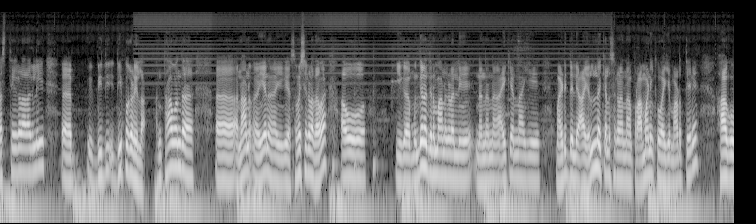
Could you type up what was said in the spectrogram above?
ರಸ್ತೆಗಳಾಗಲಿ ಬೀದಿ, ದೀಪಗಳಿಲ್ಲ. ಅಂಥ ಒಂದು ನಾನು, ಏನು ಈಗ ಸಮಸ್ಯೆಗಳದಾವ, ಅವು ಈಗ ಮುಂದಿನ ದಿನಮಾನಗಳಲ್ಲಿ ನನ್ನನ್ನು ಆಯ್ಕೆಯನ್ನಾಗಿ ಮಾಡಿದ್ದಲ್ಲಿ ಆ ಎಲ್ಲ ಕೆಲಸಗಳನ್ನು ಪ್ರಾಮಾಣಿಕವಾಗಿ ಮಾಡುತ್ತೇನೆ. ಹಾಗೂ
